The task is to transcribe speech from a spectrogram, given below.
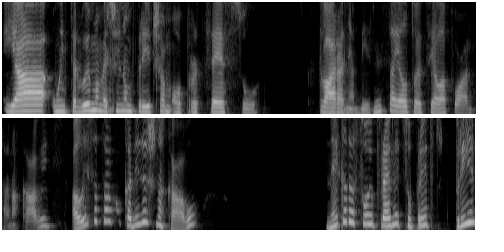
ja u intervjuima većinom pričam o procesu stvaranja biznisa, jel to je cijela poanta na kavi, ali isto tako kad ideš na kavu, nekada svoju frendicu pri, pri,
